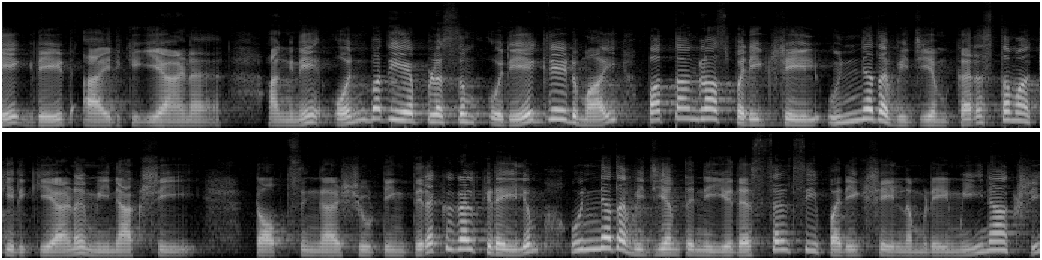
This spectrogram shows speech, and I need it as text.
എ ഗ്രേഡ് ആയിരിക്കുകയാണ്. അങ്ങനെ ഒൻപത് എ പ്ലസും ഒരു എ ഗ്രേഡുമായി പത്താം ക്ലാസ് പരീക്ഷയിൽ ഉന്നത വിജയം കരസ്ഥമാക്കിയിരിക്കുകയാണ് മീനാക്ഷി. ടോപ്പ് സിംഗർ ഷൂട്ടിംഗ് തിരക്കുകൾക്കിടയിലും ഉന്നത വിജയം തന്നെ ഈ ഒരു എസ് എൽ സി പരീക്ഷയിൽ നമ്മുടെ മീനാക്ഷി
